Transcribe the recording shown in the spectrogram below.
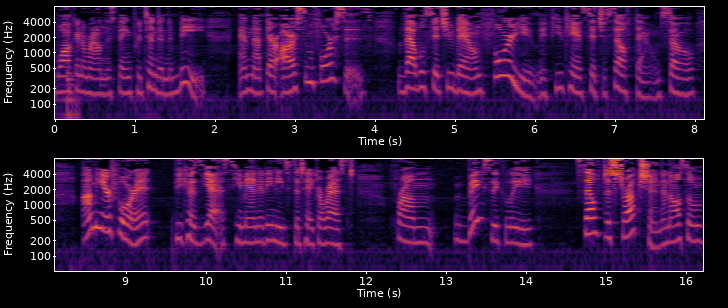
walking around this thing pretending to be, and that there are some forces that will sit you down for you if you can't sit yourself down. So I'm here for it because yes, humanity needs to take a rest from basically self destruction and also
